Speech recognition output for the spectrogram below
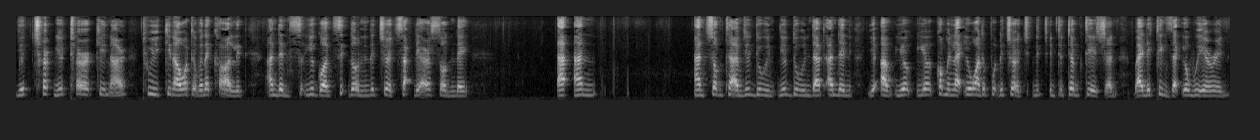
you're tur- you're turking or tweaking or whatever they call it, and then you go and sit down in the church Saturday or Sunday, and, and sometimes you're doing you're doing that and then you have you're, you're coming like you want to put the church into temptation by the things that you're wearing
